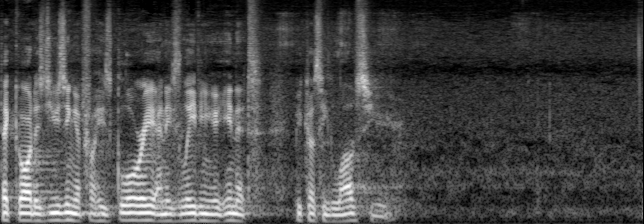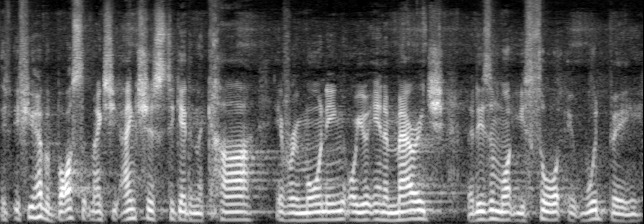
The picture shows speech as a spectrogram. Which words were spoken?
that God is using it for His glory and He's leaving you in it because He loves you. If, you have a boss that makes you anxious to get in the car every morning, or you're in a marriage that isn't what you thought it would be,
